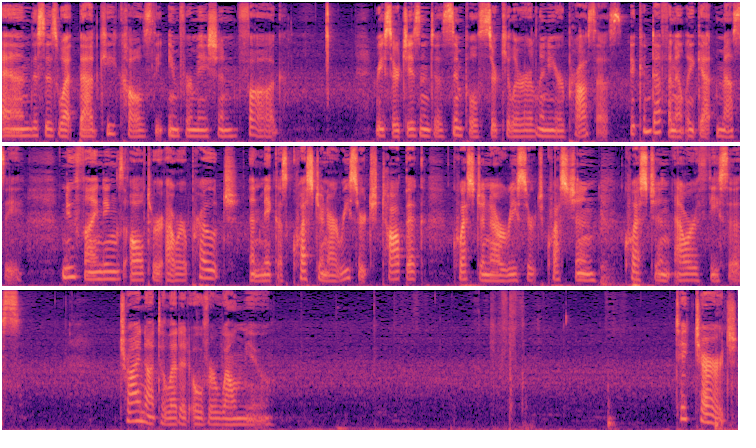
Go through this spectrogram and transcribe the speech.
and this is what Badke calls the information fog. Research isn't a simple circular or linear process. It can definitely get messy. New findings alter our approach and make us question our research topic, question our research question, question our thesis. Try not to let it overwhelm you. Take charge.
